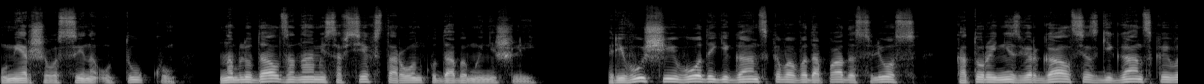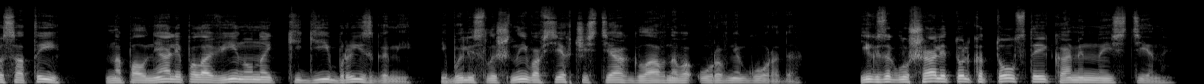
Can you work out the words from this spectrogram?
умершего сына Утукку, наблюдал за нами со всех сторон, куда бы мы ни шли. Ревущие воды гигантского водопада слез, который низвергался с гигантской высоты, наполняли половину на киги брызгами и были слышны во всех частях главного уровня города. Их заглушали только толстые каменные стены.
